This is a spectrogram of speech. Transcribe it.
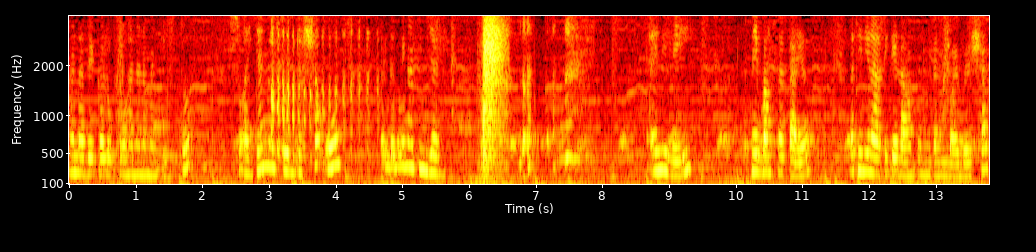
Another kalukuhan na naman ito. So, ayan, may sobra siya, oh. Ano gagawin natin dyan? Anyway, may bangs na tayo. At hindi natin kailangan pumunta ng barbershop.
